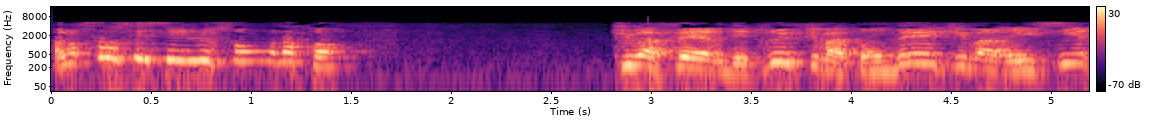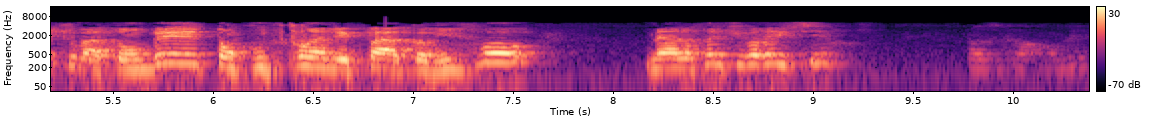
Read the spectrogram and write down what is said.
Alors ça aussi c'est une leçon, on apprend. Tu vas faire des trucs, tu vas tomber, tu vas réussir, tu vas tomber, ton coup de poing n'est pas comme il faut, mais à la fin tu vas réussir. Parce qu'en fait,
